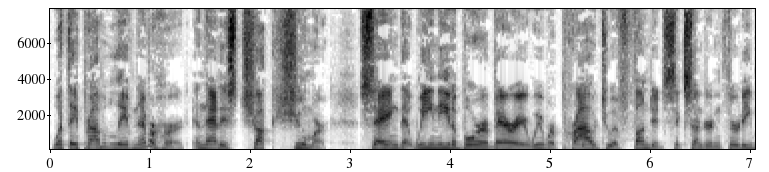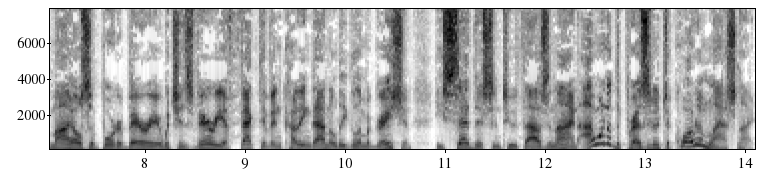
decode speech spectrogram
what they probably have never heard, and that is Chuck Schumer saying that we need a border barrier. We were proud to have funded 630 miles of border barrier, which is very effective in cutting down illegal immigration. He said this in 2009. I wanted the president to quote him last night.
